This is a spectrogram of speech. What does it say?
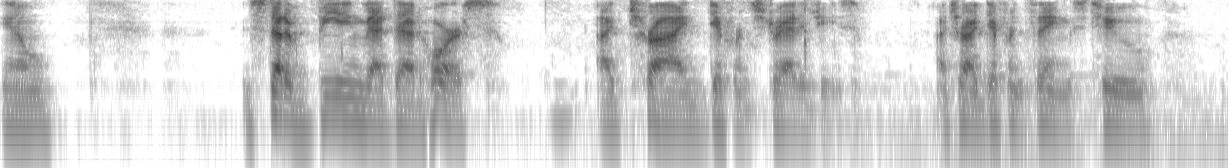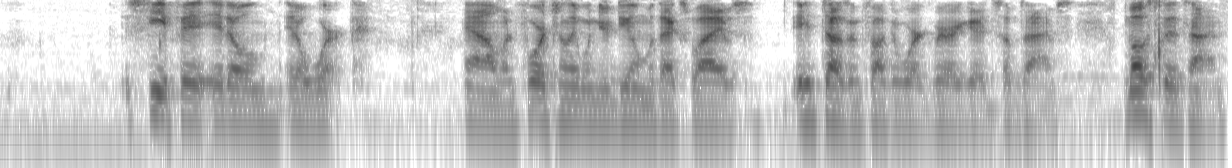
you know, instead of beating that dead horse, I tried different strategies. I tried different things to see if it, it'll it'll work. Now, unfortunately, when you're dealing with ex-wives, it doesn't fucking work very good sometimes. Most of the time.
